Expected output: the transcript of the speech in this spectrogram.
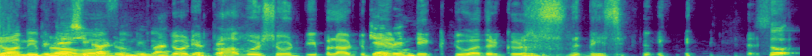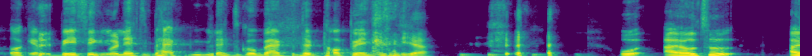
Johnny विदेशी Bravo or कार्टून की something. बात Johnny नहीं करते Bravo showed people how to be Kevin. a dick to other girls, basically. so okay basically But- let's back let's go back to the topic yeah. Oh, I also I,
